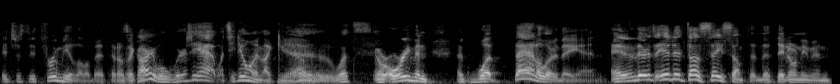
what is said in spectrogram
It just it threw me a little bit. That I was like, all right, well, where's he at? What's he doing? Like, Yeah. uh, what's or, or even like what battle are they in? And there's it, it does say something that they don't even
